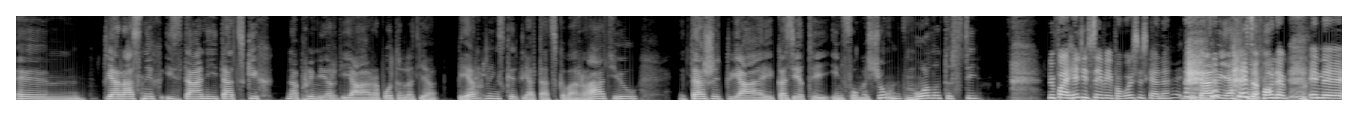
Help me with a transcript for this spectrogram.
эм, для разных изданий датских. Например, я работала для Берлинской, для датского радио, даже для газеты «Информation» в молодости. Nu får jeg helt dit CV på russisk, Anna. Det gør du, ja. det er så fornemt. En, øh,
